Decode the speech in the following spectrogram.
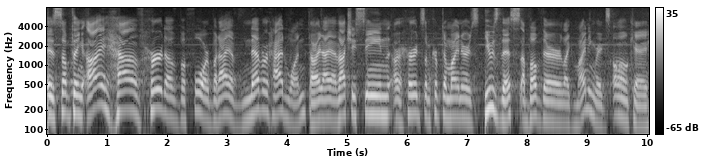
is something I have heard of before, but I have never had one. All right, I have actually seen or heard some crypto miners use this above their like mining rigs. Oh, okay,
